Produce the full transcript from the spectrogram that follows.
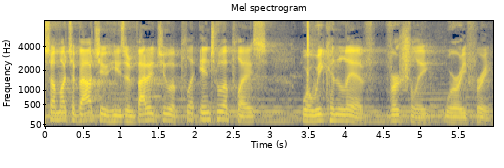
so much about you, he's invited you a pl- into a place where we can live virtually worry free.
